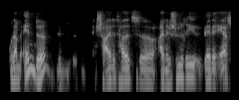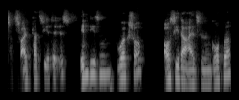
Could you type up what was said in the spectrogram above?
Und am Ende äh, entscheidet halt äh, eine Jury, wer der erste und zweitplatzierte ist in diesem Workshop aus jeder einzelnen Gruppe.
